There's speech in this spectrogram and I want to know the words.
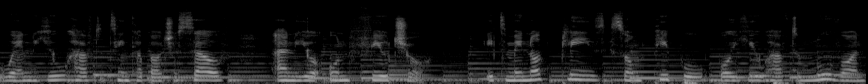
when you have to think about yourself and your own future. It may not please some people, but you have to move on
